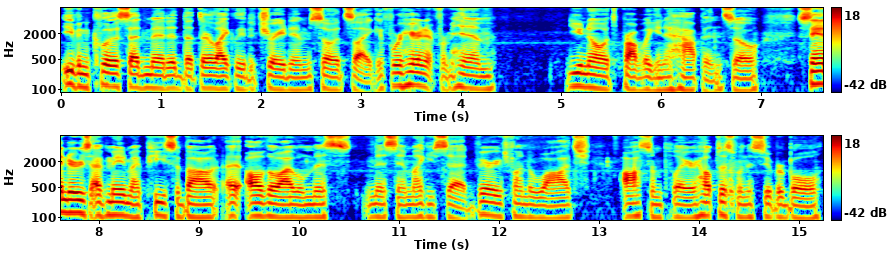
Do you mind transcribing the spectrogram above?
even Klis admitted that they're likely to trade him. So it's like, if we're hearing it from him, you know it's probably going to happen. So Sanders, I've made my peace about. uh, Although I will miss miss him, like you said, very fun to watch, awesome player, helped us win the Super Bowl.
